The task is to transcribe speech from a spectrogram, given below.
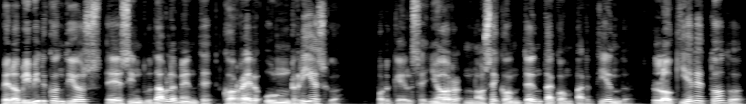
Pero vivir con Dios es indudablemente correr un riesgo, porque el Señor no se contenta compartiendo, lo quiere todo.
